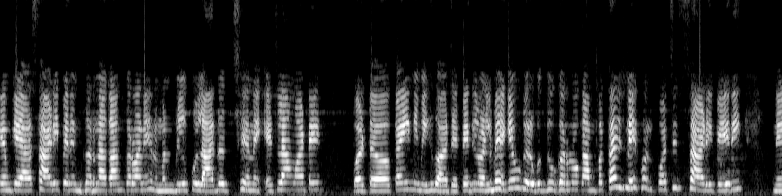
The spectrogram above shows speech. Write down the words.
કેમ કે આ સાડી પહેરીને ઘરના કામ કરવાની મને બિલકુલ આદત છે ને એટલા માટે. બટ કઈ નહીં, મેં કીધું આજે પહેરી એટલે મેં કેવું કર્યું, બધું ઘરનું કામ પતાવી જ નાખ્યું પછી જ સાડી પહેરી. ને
